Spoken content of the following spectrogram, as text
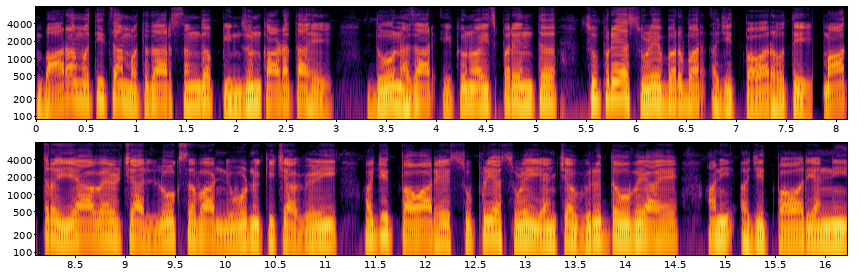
बारामतीचा मतदारसंघ पिंजून काढत आहे. दोन हजार एकोणावीस पर्यंत सुप्रिया सुळेबरोबर अजित पवार होते. मात्र यावेळच्या लोकसभा निवडणुकीच्या वेळी अजित पवार हे सुप्रिया सुळे यांच्या विरुद्ध उभे आहे आणि अजित पवार यांनी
